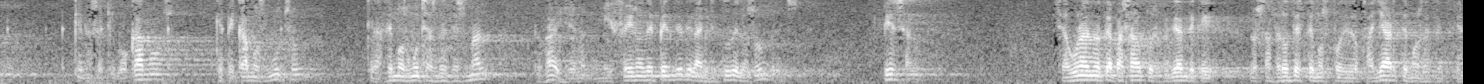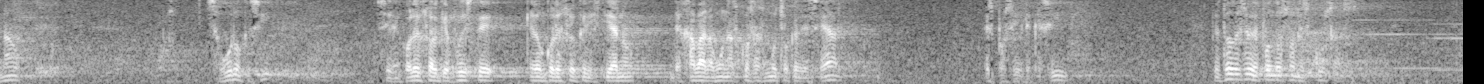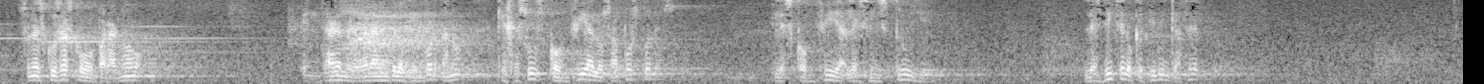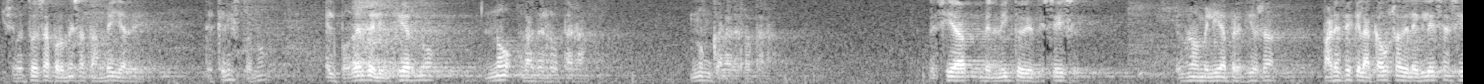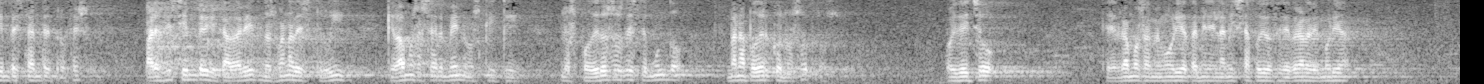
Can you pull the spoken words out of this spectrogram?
que nos equivocamos, que pecamos mucho, que lo hacemos muchas veces mal, pero claro, mi fe no depende de la virtud de los hombres. Piénsalo. Si alguna vez no te ha pasado, pues efectivamente que los sacerdotes te hemos podido fallar, te hemos decepcionado. Pues seguro que sí. Si en el colegio al que fuiste, que era un colegio cristiano, dejaban algunas cosas mucho que desear. Es posible que sí. Pero todo eso de fondo son excusas. Son excusas como para no entrar en verdaderamente lo que importa, ¿no? Que Jesús confía a los apóstoles, les confía, les instruye, les dice lo que tienen que hacer. Y sobre todo esa promesa tan bella de, de Cristo, ¿no? El poder del infierno no la derrotará nunca la derrotará. Decía Benedicto XVI en una homilía preciosa, parece que la causa de la Iglesia siempre está en retroceso. Parece siempre que cada vez nos van a destruir, que vamos a ser menos, que, los poderosos de este mundo van a poder con nosotros. Hoy, de hecho, celebramos la memoria, también en la misa ha podido celebrar la memoria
